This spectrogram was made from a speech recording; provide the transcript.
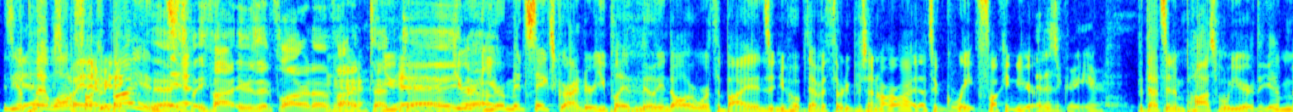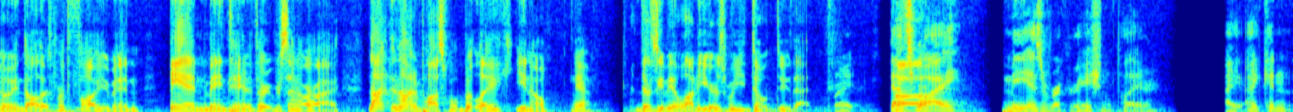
he's going to Yeah, play a lot of fucking everything. buy-ins. Yeah, Yeah. He's, he, fi- he was in Florida, fired Yeah. 10k. Yeah. you You're, know. you're a mid stakes grinder. You play a million dollar worth of buy-ins, and you hope to have a thirty percent ROI. That's a great fucking year. That is a great year. But that's an impossible year to get a million dollars worth of volume in and maintain a thirty percent ROI. Not not impossible, but like you know, Yeah. There's gonna be a lot of years where you don't do that. Right. That's Uh, why me as a recreational player, I I can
